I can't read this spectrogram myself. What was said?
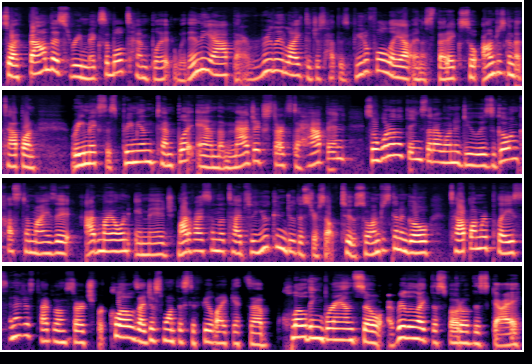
So I found this remixable template within the app that I really liked. It just had this beautiful layout and aesthetic. So I'm just gonna tap on remix this premium template and the magic starts to happen. So one of the things that I wanna do is go and customize it, add my own image, modify some of the types so you can do this yourself too. So I'm just gonna go tap on replace and I just typed on search for clothes. I just want this to feel like it's a clothing brand. So I really like this photo of this guy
